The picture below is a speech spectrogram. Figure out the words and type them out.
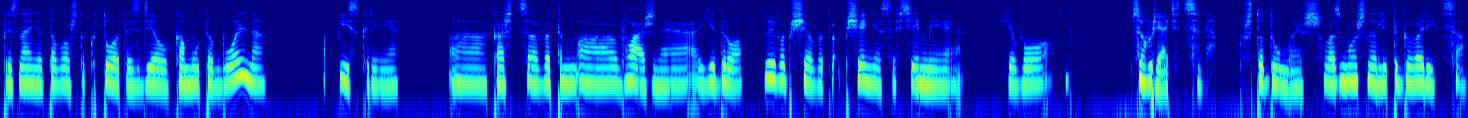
признание того, что кто-то сделал кому-то больно, искренне, а, кажется, в этом а, важное ядро. Ну и вообще вот общение со всеми его заурядицами. Что думаешь? Возможно ли договориться?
